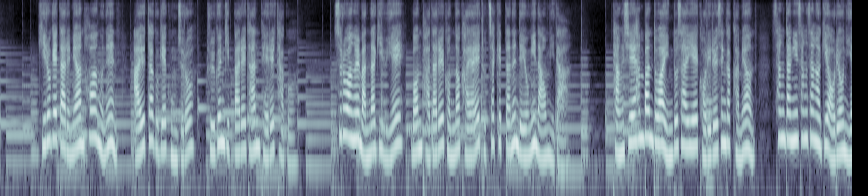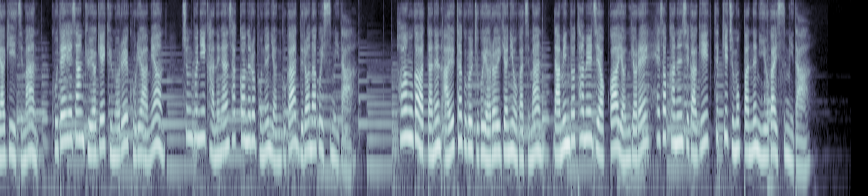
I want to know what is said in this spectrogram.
기록에 따르면 허왕후는 아유타국의 공주로 붉은 깃발을 단 배를 타고 수로왕을 만나기 위해 먼 바다를 건너 가야에 도착했다는 내용이 나옵니다. 당시의 한반도와 인도 사이의 거리를 생각하면 상당히 상상하기 어려운 이야기이지만 고대 해상 교역의 규모를 고려하면 충분히 가능한 사건으로 보는 연구가 늘어나고 있습니다. 허황우가 왔다는 아유타국을 두고 여러 의견이 오가지만 남인도 타밀 지역과 연결해 해석하는 시각이 특히 주목받는 이유가 있습니다.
